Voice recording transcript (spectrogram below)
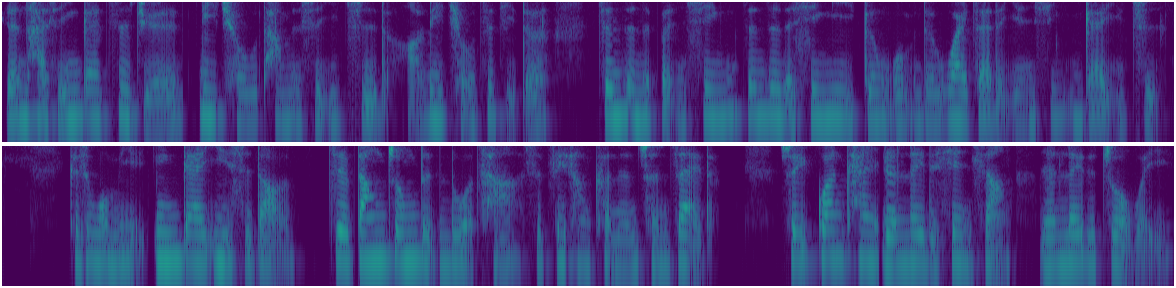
人还是应该自觉力求他们是一致的啊，力求自己的真正的本心、真正的心意跟我们的外在的言行应该一致。可是我们也应该意识到，这当中的落差是非常可能存在的。所以，观看人类的现象、人类的作为，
